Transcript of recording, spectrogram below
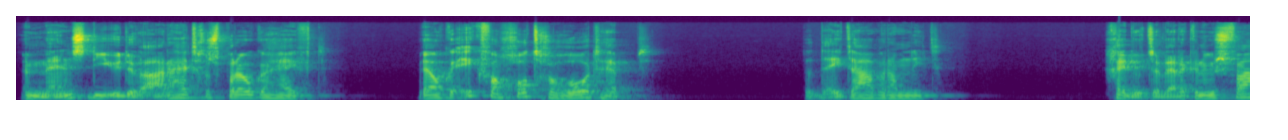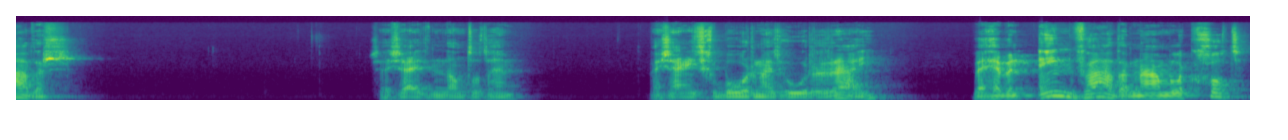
een mens die u de waarheid gesproken heeft, welke ik van God gehoord heb. Dat deed Abraham niet. Gij doet de werken uws vaders. Zij zeiden dan tot hem: wij zijn niet geboren uit hoererij. Wij hebben één vader, namelijk God.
